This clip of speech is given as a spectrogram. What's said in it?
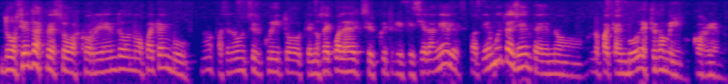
200 personas corriendo no Pacaembu, ¿no? haciendo un circuito que no sé cuál es el circuito que hicieran ellos, pero tenía mucha gente no, no Pacaembu este domingo corriendo,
